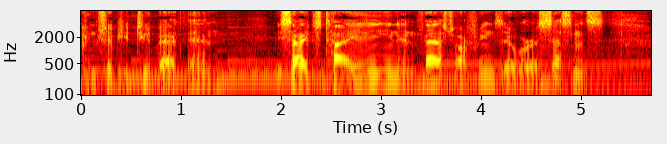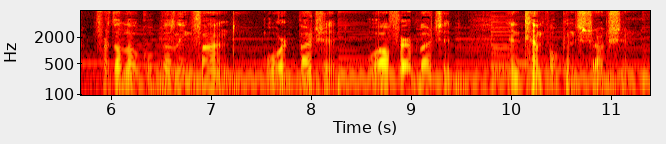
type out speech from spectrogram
contribute to back then. Besides tithing and fast offerings, there were assessments for the local building fund, ward budget, welfare budget, and temple construction.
